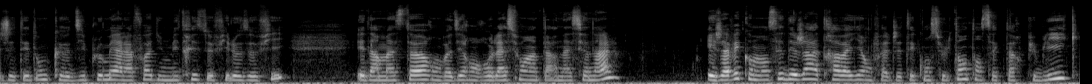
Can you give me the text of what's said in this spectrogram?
j'étais donc diplômée à la fois d'une maîtrise de philosophie et d'un master, on va dire, en relations internationales. Et j'avais commencé déjà à travailler en fait. J'étais consultante en secteur public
